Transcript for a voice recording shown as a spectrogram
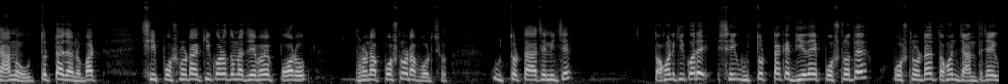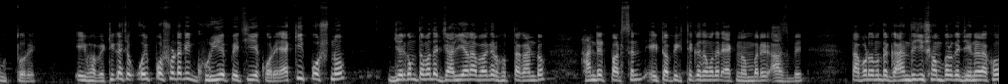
জানো, উত্তরটা জানো বাট সেই প্রশ্নটা কী করো তোমরা যেভাবে পড়ো, ধরো না প্রশ্নটা পড়ছো, উত্তরটা আছে নিচে, তখন কি করে সেই উত্তরটাকে দিয়ে দেয় প্রশ্নতে, প্রশ্নটা তখন জানতে চাই উত্তরে। এইভাবে, ঠিক আছে? ওই প্রশ্নটাকে ঘুরিয়ে পেঁচিয়ে করে। একই প্রশ্ন যেরকম তোমাদের জালিয়ানাবাগের হত্যাকাণ্ড হান্ড্রেড পার্সেন্ট এই টপিক থেকে তোমাদের এক নম্বরের আসবে। তারপর তোমাদের গান্ধীজি সম্পর্কে জেনে রাখো,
